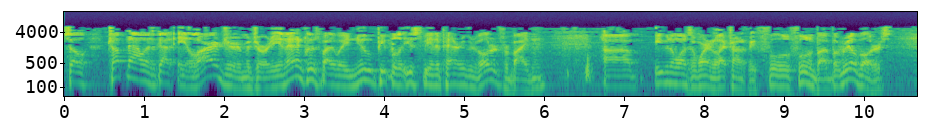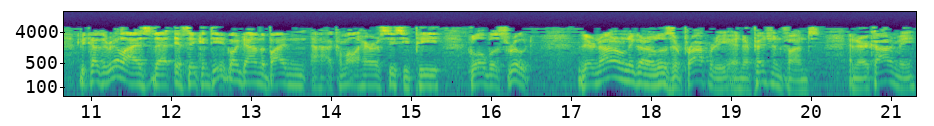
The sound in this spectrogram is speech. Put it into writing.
So Trump now has got a larger majority, and that includes, by the way, new people that used to be independent or even voted for Biden, uh, even the ones that weren't electronically fool, fooling about, but real voters. Because they realize that if they continue going down the Biden, uh, Kamala Harris, CCP, globalist route, they're not only going to lose their property and their pension funds and their economy,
